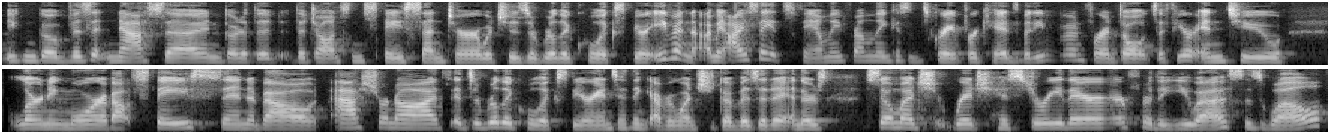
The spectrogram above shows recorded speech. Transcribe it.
you can go visit NASA and go to the the Johnson Space Center, which is a really cool experience. Even I mean, I say it's family friendly because it's great for kids, but even for adults, if you're into learning more about space and about astronauts, it's a really cool experience. I think everyone should go visit it. And there's so much rich history there for the U.S. as well.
